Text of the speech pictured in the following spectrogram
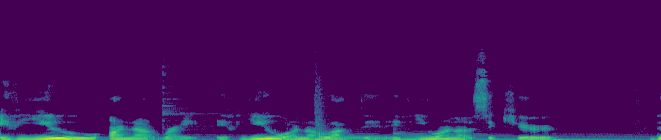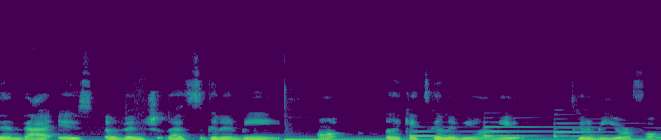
If you are not right, if you are not locked in, if you are not secure, then that is eventually that's gonna be on like it's gonna be on you. It's gonna be your fault.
